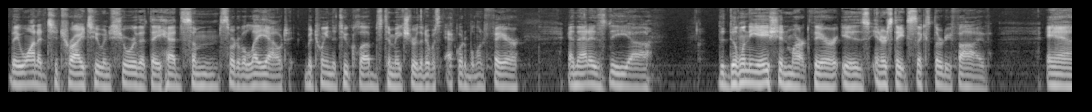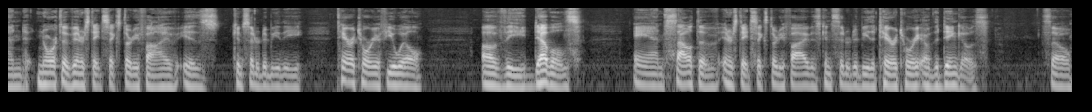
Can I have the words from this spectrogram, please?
they wanted to try to ensure that they had some sort of a layout between the two clubs to make sure that it was equitable and fair. And that is the uh, the delineation mark there is Interstate 635, and north of Interstate 635 is considered to be the territory, if you will, of the Devils, and south of Interstate 635 is considered to be the territory of the Dingoes. So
